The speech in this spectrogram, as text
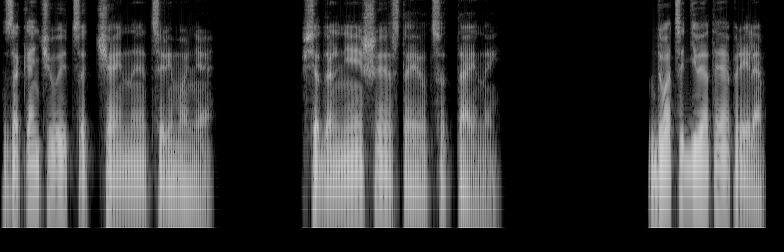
Заканчивается чайная церемония. Все дальнейшее остается тайной. 29 апреля.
